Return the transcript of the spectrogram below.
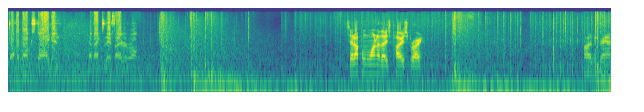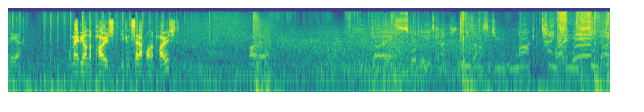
drop a box, die again, go back to their favourite role. Set up on one of those posts, bro. Part of the ground here. Or maybe on the post. You can set up on the post. Really? Guys, squad leads, can I please ask that you mark tanks Great in work. either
